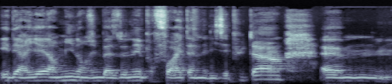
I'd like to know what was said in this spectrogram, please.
et derrière mis dans une base de données pour pouvoir être analysé plus tard? Euh,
